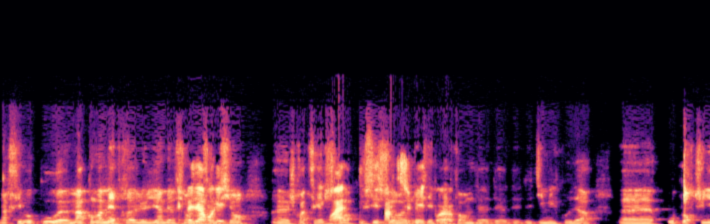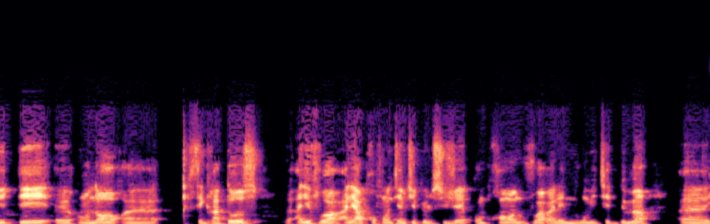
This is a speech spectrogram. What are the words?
Merci beaucoup. Euh, Marc, on va mettre le lien bien sûr en description. Euh, je crois que c'est quelque chose qu'on va pousser sur euh, toutes les plateformes de, de, de, 10 000 CODA. opportunité en or, c'est gratos. Euh, allez voir, allez approfondir un petit peu le sujet, comprendre, voir les nouveaux métiers de demain euh,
